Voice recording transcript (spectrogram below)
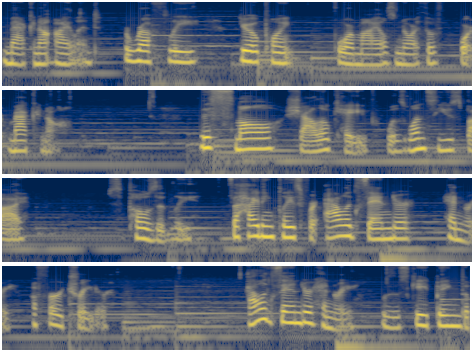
Mackinac Island, roughly 0.4 miles north of Fort Mackinac. This small, shallow cave was once used by, supposedly, the hiding place for Alexander Henry, a fur trader. Alexander Henry was escaping the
